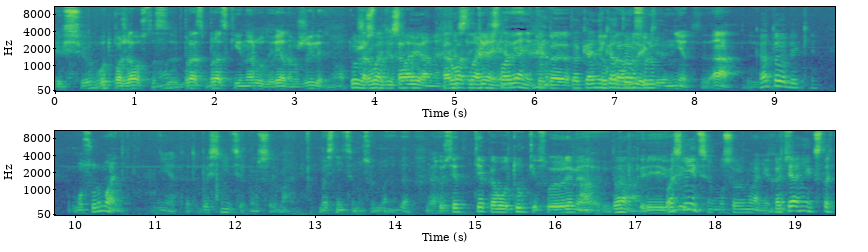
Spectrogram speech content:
И все. Вот, пожалуйста, с- брат- братские народы рядом жили. Ну, тоже, кстати, славяне. Хорваты же славяне, только, Только они католики. мусуль- Нет, а, Католики. мусульмане. Нет, это боснийцы мусульмане. Боснийцы мусульмане, да. Да. То есть это те, кого турки в свое время А, да, перевели. боснийцы мусульмане. Хотя они, кстати,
